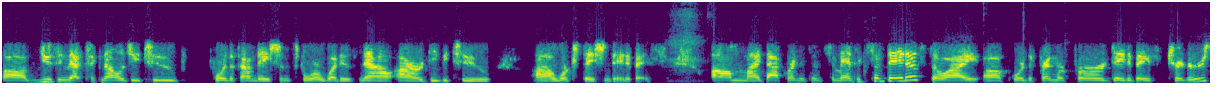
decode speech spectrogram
uh, using that technology to for the foundations for what is now our DB2 uh, workstation database. Um, my background is in semantics of data, so I uh, poured the framework for database triggers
